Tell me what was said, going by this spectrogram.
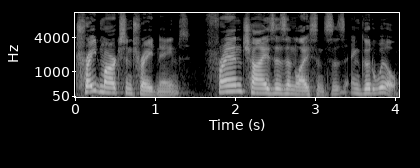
trademarks and trade names, franchises and licenses, and goodwill.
